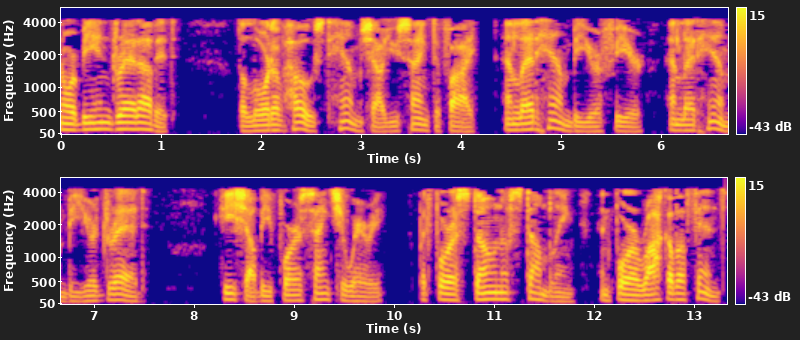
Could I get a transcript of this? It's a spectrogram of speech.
nor be in dread of it. The Lord of hosts, him shall you sanctify, and let him be your fear, and let him be your dread. He shall be for a sanctuary, but for a stone of stumbling, and for a rock of offense,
